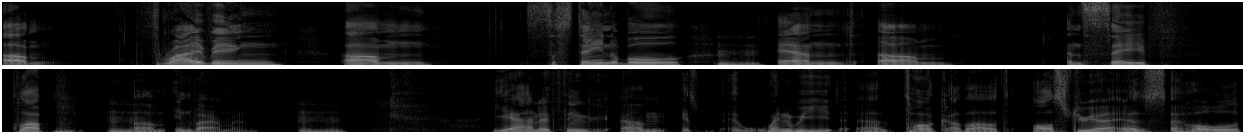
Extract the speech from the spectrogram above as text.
um, thriving um, sustainable Mm-hmm. and um, and safe club Mm-hmm. um, environment. hmm Yeah, and I think um, it's when we uh, talk about Austria as a whole,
